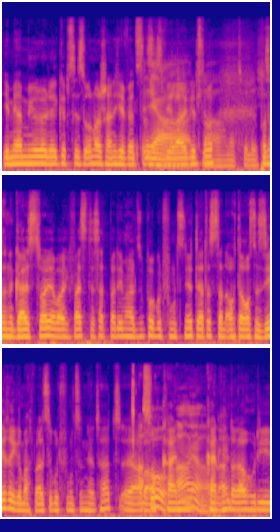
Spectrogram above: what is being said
je mehr Mühe du dir gibst, desto unwahrscheinlicher wird es, dass ja, es viral geht. So. klar, natürlich. Was auch eine geile Story, aber ich weiß, das hat bei dem halt super gut funktioniert. Der hat das dann auch daraus eine Serie gemacht, weil es so gut funktioniert hat. Äh, aber so, auch kein, ah ja, kein okay. anderer Hoodie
